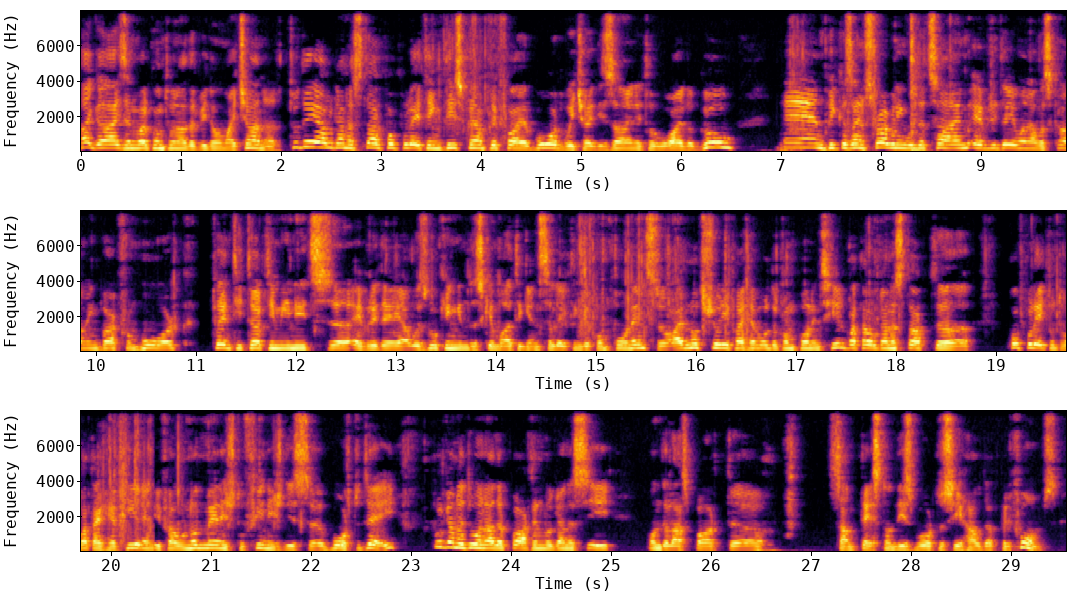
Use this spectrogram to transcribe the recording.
Hi guys and welcome to another video on my channel. Today I'm gonna start populating this preamplifier board which I designed a while ago and because I'm struggling with the time every day when I was coming back from work 20-30 minutes uh, every day I was looking in the schematic and selecting the components so I'm not sure if I have all the components here but I'm gonna start uh, populate with what I have here and if I will not manage to finish this uh, board today we're gonna do another part and we're gonna see on the last part uh, some test on this board to see how that performs.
